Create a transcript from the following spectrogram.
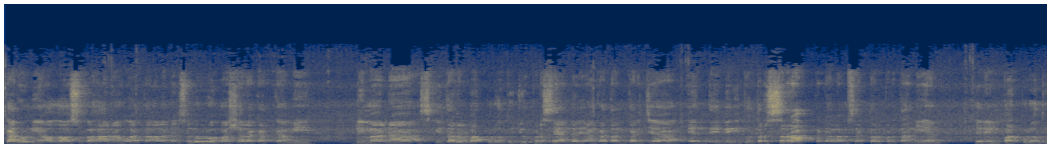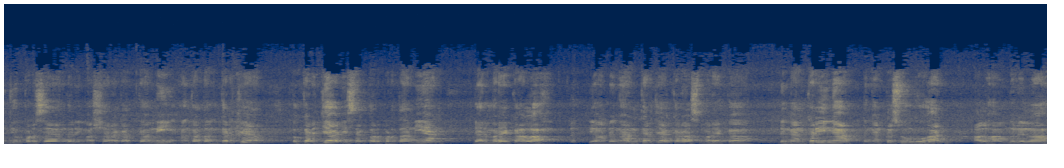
karunia Allah Subhanahu wa taala dan seluruh masyarakat kami di mana sekitar 47% dari angkatan kerja NTB itu terserap ke dalam sektor pertanian. Jadi 47% dari masyarakat kami angkatan kerja bekerja di sektor pertanian dan mereka lah yang dengan kerja keras mereka, dengan keringat, dengan kesungguhan, alhamdulillah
